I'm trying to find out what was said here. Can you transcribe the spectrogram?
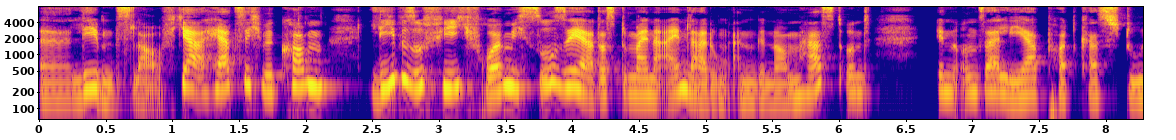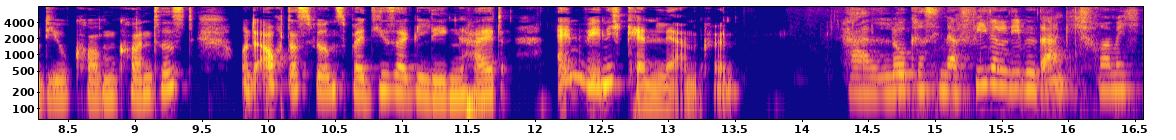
äh, Lebenslauf. Ja, herzlich willkommen, liebe Sophie. Ich freue mich so sehr, dass du meine Einladung angenommen hast und in unser Lea Podcast Studio kommen konntest und auch, dass wir uns bei dieser Gelegenheit ein wenig kennenlernen können. Hallo Christina, vielen lieben Dank. Ich freue mich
